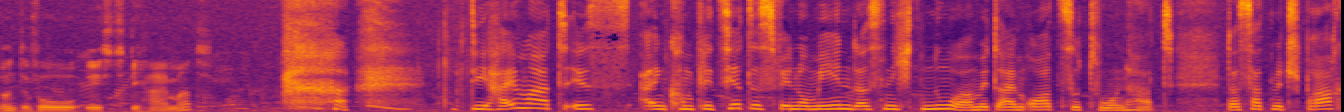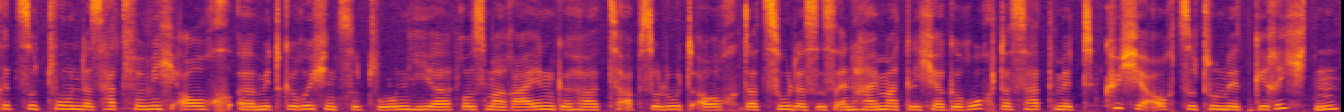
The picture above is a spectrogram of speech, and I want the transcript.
Und wo ist die Heimat? Die Heimat ist ein kompliziertes Phänomen, das nicht nur mit einem Ort zu tun hat. Das hat mit Sprache zu tun, das hat für mich auch äh, mit Gerüchen zu tun. Hier Rosmarin gehört absolut auch dazu. Das ist ein heimatlicher Geruch. Das hat mit Küche auch zu tun, mit Gerichten.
